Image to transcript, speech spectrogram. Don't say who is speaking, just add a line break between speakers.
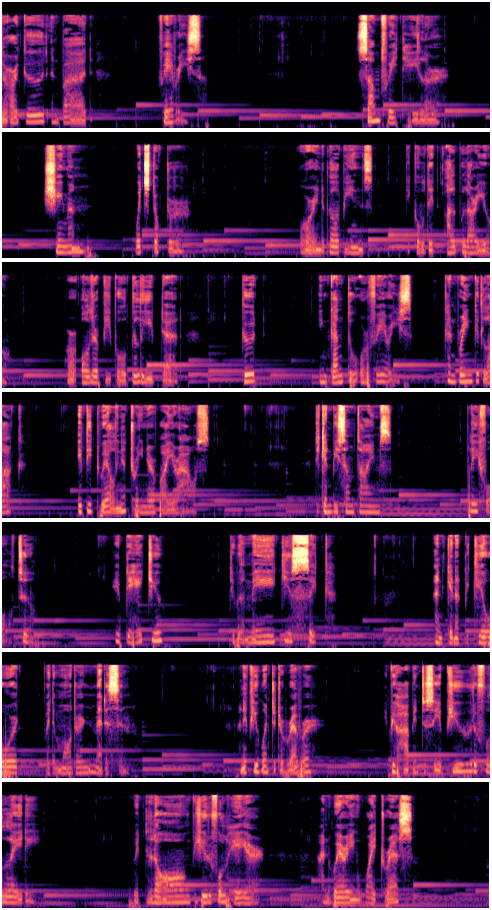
there are good and bad fairies. Some faith healer, shaman, witch doctor, or in the Philippines, they called it albulario, or older people believe that good encanto or fairies can bring good luck if they dwell in a tree nearby your house. They can be sometimes playful too. If they hate you, they will make you sick and cannot be cured by the modern medicine. And if you went to the river, if you happen to see a beautiful lady with long, beautiful hair and wearing a white dress,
